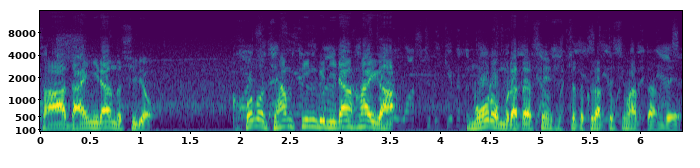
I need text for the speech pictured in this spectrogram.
さあ第2ラウンド終了。このジャンピング2段ハイがもろ村田選手ちょっと食らってしまったんで、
